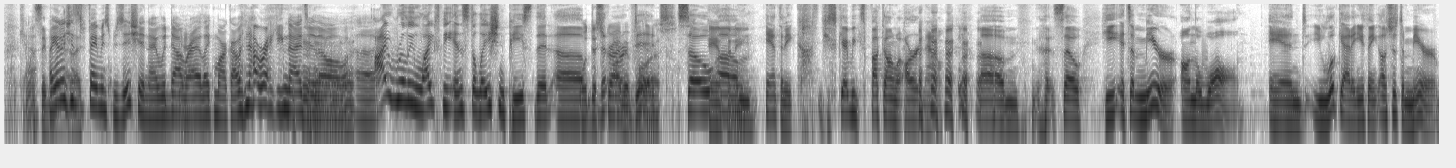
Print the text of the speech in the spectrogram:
I can't I know she's a famous musician. I would not Yeah. write like Mark. I would not recognize her though. Uh, I really liked the installation piece that. Uh, Well, describe that it for did. us. So, Anthony. um, Anthony, God, you scared me fucked on with art now. um, so he, it's a mirror on the wall. And you look at it and you think, oh, it's just a mirror.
